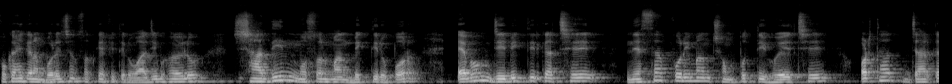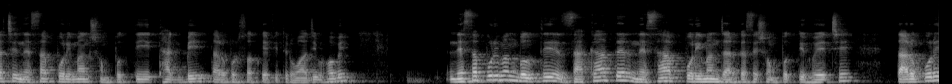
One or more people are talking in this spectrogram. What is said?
ফোকাহিকারাম বলেছেন সদকা ফিতির ওয়াজিব হলো স্বাধীন মুসলমান ব্যক্তির উপর এবং যে ব্যক্তির কাছে নেশাব পরিমাণ সম্পত্তি হয়েছে, অর্থাৎ যার কাছে নেশাব পরিমাণ সম্পত্তি থাকবে, তার উপর সদকা ফিতির ওয়াজিব হবে। নেশাব পরিমাণ বলতে জাকাতের নেশাব পরিমাণ যার কাছে সম্পত্তি হয়েছে, তার উপরে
